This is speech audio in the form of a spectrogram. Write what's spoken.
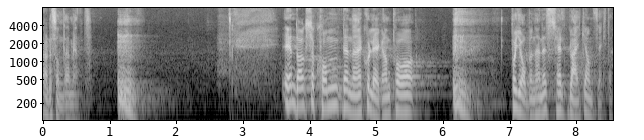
er det sånn det er ment. En dag så kom denne kollegaen på på jobben hennes helt bleik i ansiktet.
